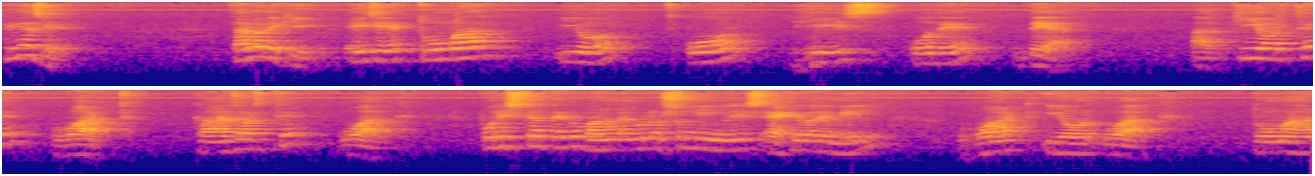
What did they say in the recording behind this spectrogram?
ঠিক আছে? তার মানে কি? এই যে তোমার ইয়োর ওর হিস ওদের দেয়ার আর কি অর্থে? হোয়াট কাজ অর্থে? ওয়ার্ক। পরিষ্কার দেখো, বাংলাগুলোর সঙ্গে ইংলিশ একেবারে মিল। হোয়াট ইয়োর ওয়ার্ক? তোমার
